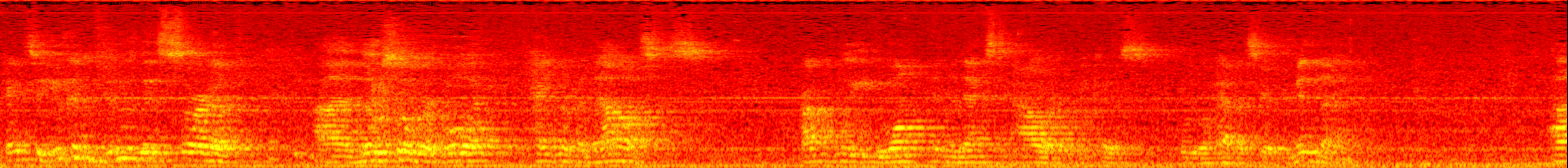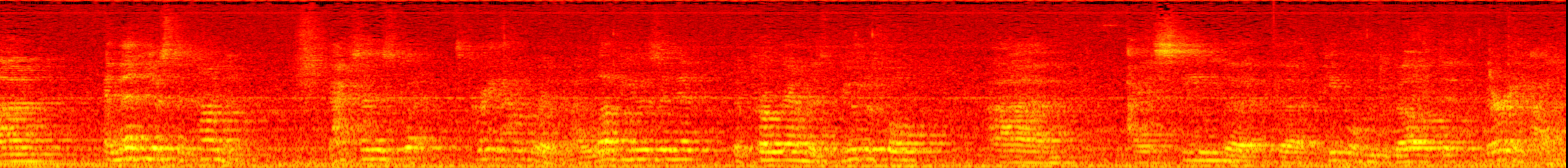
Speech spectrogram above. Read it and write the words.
Okay, so you can do this sort of uh, no silver bullet type of analysis. Probably you won't in the next hour because we will have us here at midnight. Um, and then just a comment. Maxent is good. It's a great algorithm. I love using it. The program is beautiful. Um, I esteem the, the people who developed it very highly.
